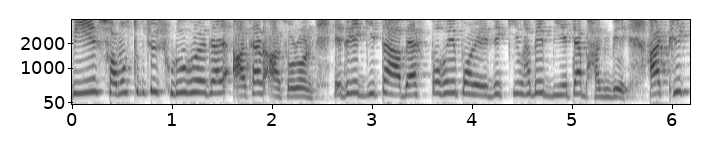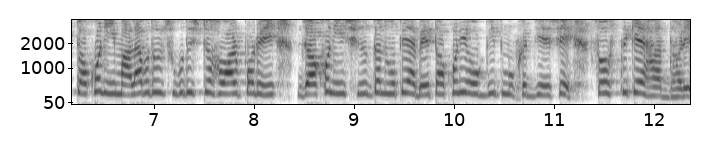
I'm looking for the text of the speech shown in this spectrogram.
বিয়ের সমস্ত কিছু শুরু হয়ে যায় আচার আচরণ। এদিকে গীতা ব্যস্ত হয়ে পড়ে যে কীভাবে বিয়েটা ভাঙবে। আর ঠিক তখনই মালাবদল সুপ্রতিষ্ঠ হওয়ার পরেই যখনই সিঁদুরদান হতে যাবে, তখনই অগ্রিত মুখার্জি এসে স্বস্তিকের হাত ধরে।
